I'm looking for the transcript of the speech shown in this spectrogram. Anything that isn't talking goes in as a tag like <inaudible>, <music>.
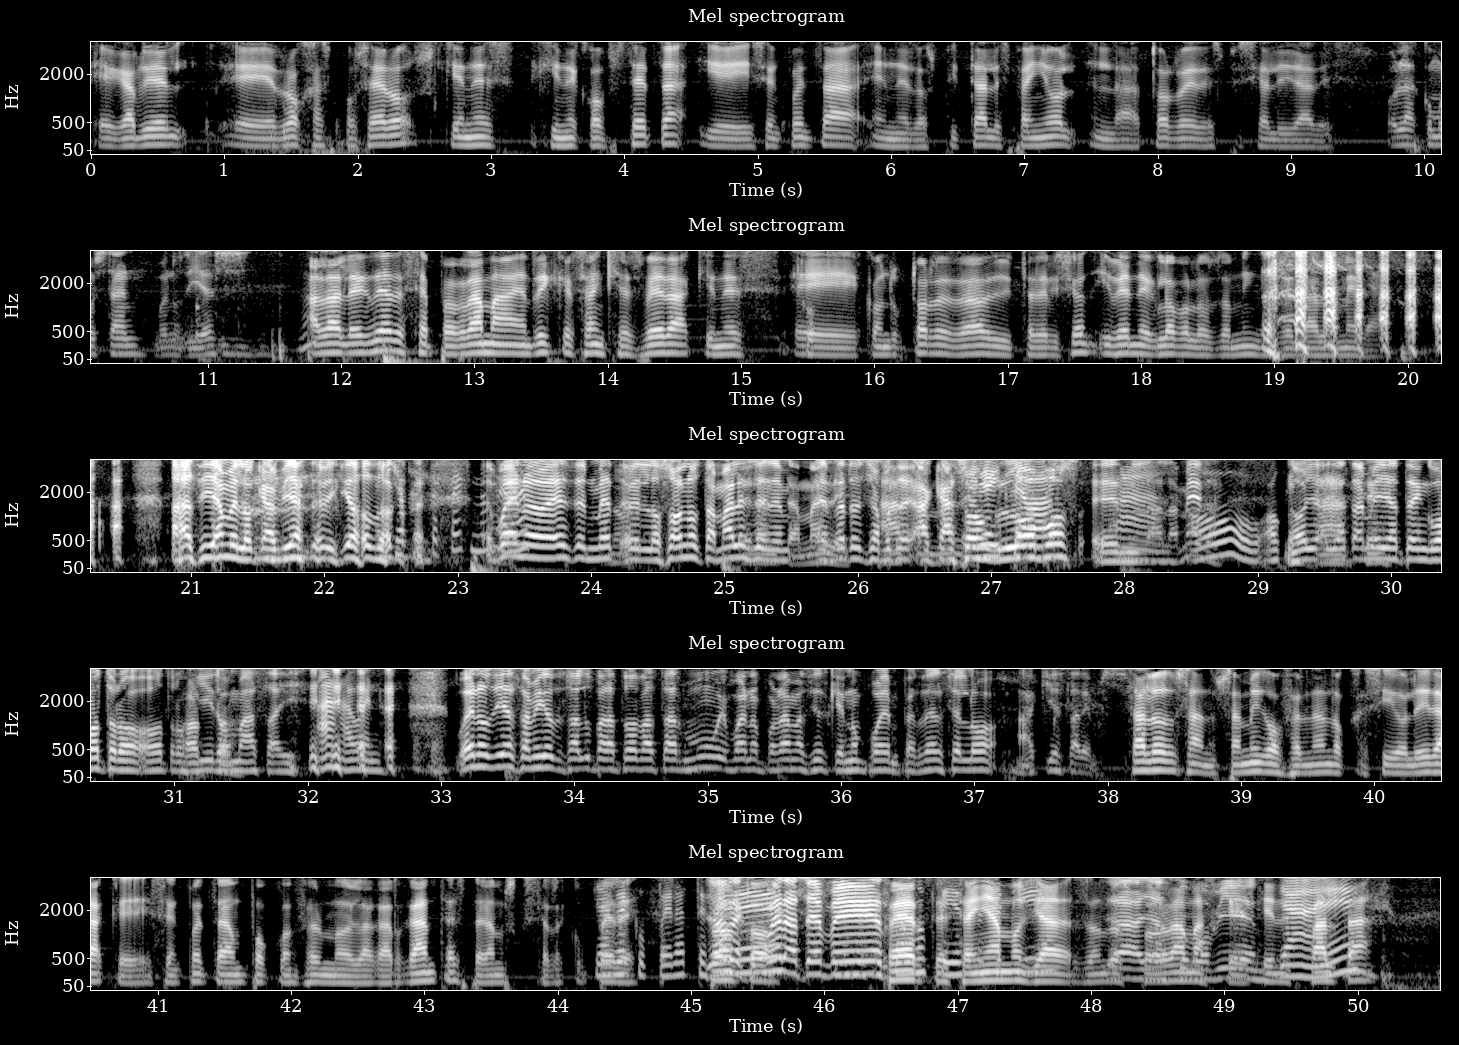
eh, Gabriel eh, Rojas Poceros, quien es ginecobstetra y, eh, se encuentra en el Hospital Español en la Torre de Especialidades. Hola, ¿cómo están? Buenos días. A la alegría de este programa, Enrique Sánchez Vera, quien es eh, conductor de radio y televisión y vende globo los domingos en la Alameda. <laughs> Ah, sí, ya me lo cambiaste, mi querido En doc. Chapultepec, ¿no? Bueno, es en met- No. los son los tamales en, Eran en tamales. Metro Chapultepec. Ah, Acá tamales. son globos vas en a- la Alameda. Oh, ok. No, ya, ya Ah, también sí. ya tengo otro otro, Otro. giro más ahí. Ah, bueno. ok. <laughs> Buenos días, amigos de Salud para Todos. Va a estar muy bueno programa, así es que no pueden perdérselo. Aquí estaremos. Saludos a nuestro amigo Fernando Casillo Lira, que se encuentra un poco enfermo de la garganta. Esperamos que se Ya recupere. recupérate, Ya Fer. recupérate, Fer. Te que ya extrañamos, son los Ya, ya programas que tienes Ya, falta.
